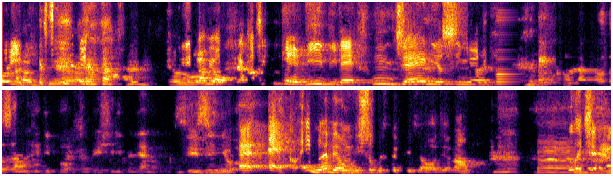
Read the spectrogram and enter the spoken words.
Quindi proprio una cosa incredibile, un genio, signore. Con la cosa anche tipo, capisci l'italiano? Sì, signore. Eh, ecco, e noi abbiamo visto questo episodio, no? Dove c'era la...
